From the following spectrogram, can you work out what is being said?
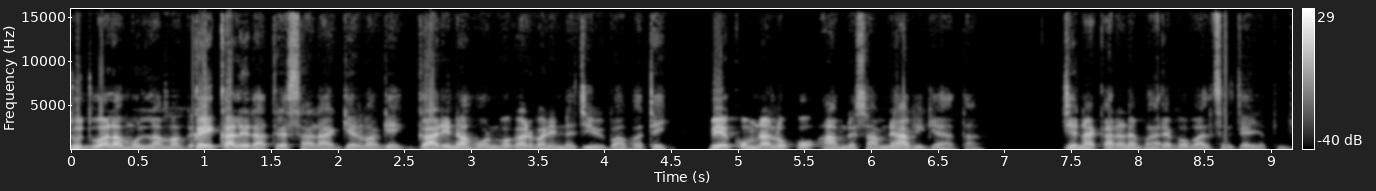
દૂધવાલા મોલ્લામાં ગઈકાલે રાત્રે સાડા અગિયાર વાગે ગાડીના હોર્ન વગાડવાની નજીવી બાબતે બે કોમના લોકો આમને સામને આવી ગયા હતા, જેના કારણે ભારે બબાલ સર્જાઈ હતું.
